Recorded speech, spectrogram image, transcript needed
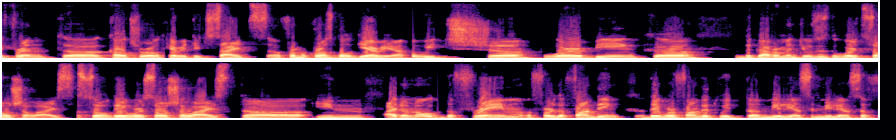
different uh, cultural heritage sites from across Bulgaria, which were being the government uses the word socialized. So they were socialized uh, in, I don't know, the frame for the funding. They were funded with uh, millions and millions of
